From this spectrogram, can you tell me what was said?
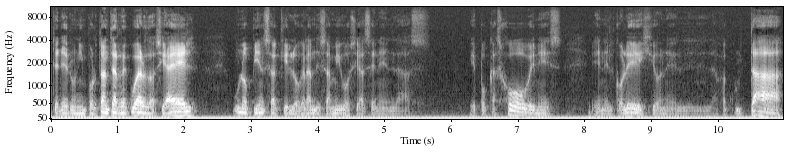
tener un importante recuerdo hacia él. Uno piensa que los grandes amigos se hacen en las épocas jóvenes, en el colegio, en la facultad,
